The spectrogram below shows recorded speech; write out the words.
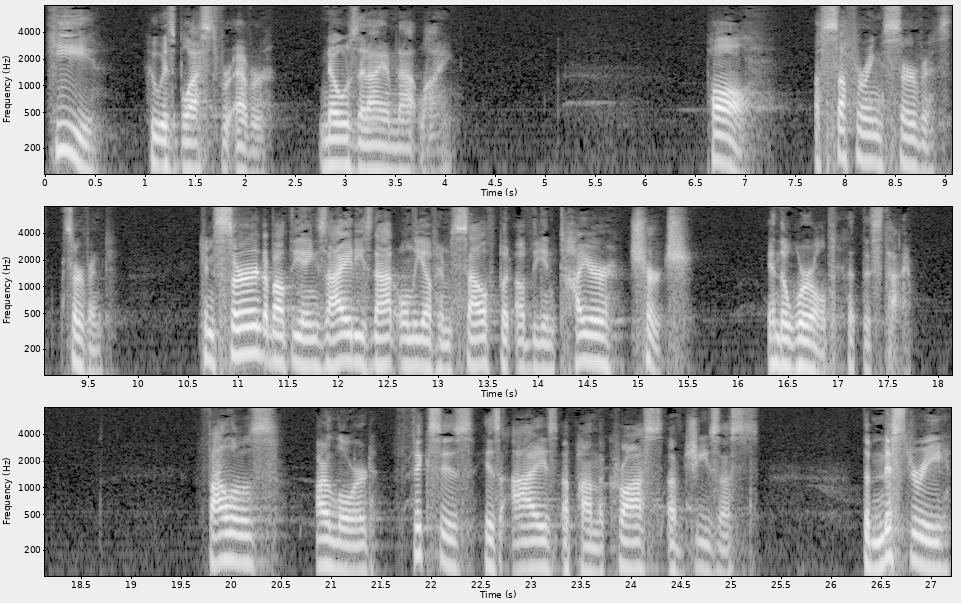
he who is blessed forever knows that I am not lying. Paul, a suffering service, servant, concerned about the anxieties not only of himself, but of the entire church in the world at this time, follows our Lord, fixes his eyes upon the cross of Jesus, the mystery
